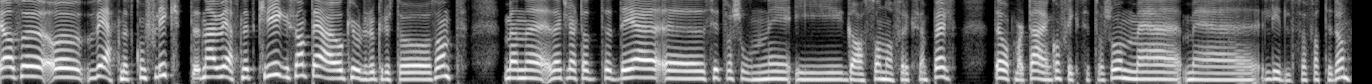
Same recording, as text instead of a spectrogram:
Ja, altså, væpnet konflikt Nei, væpnet krig, sant, det er jo kuler og krutt og sånt. Men eh, det er klart at det, eh, situasjonen i, i, Gaza nå, for eksempel, det er åpenbart det er en konfliktsituasjon med, med lidelse og fattigdom.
